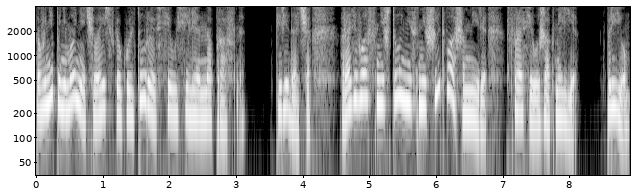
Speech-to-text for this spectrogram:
вне понимания человеческой культуры все усилия напрасны. Передача. «Разве вас ничто не смешит в вашем мире?» — спросил Жак Мелье. Прием.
